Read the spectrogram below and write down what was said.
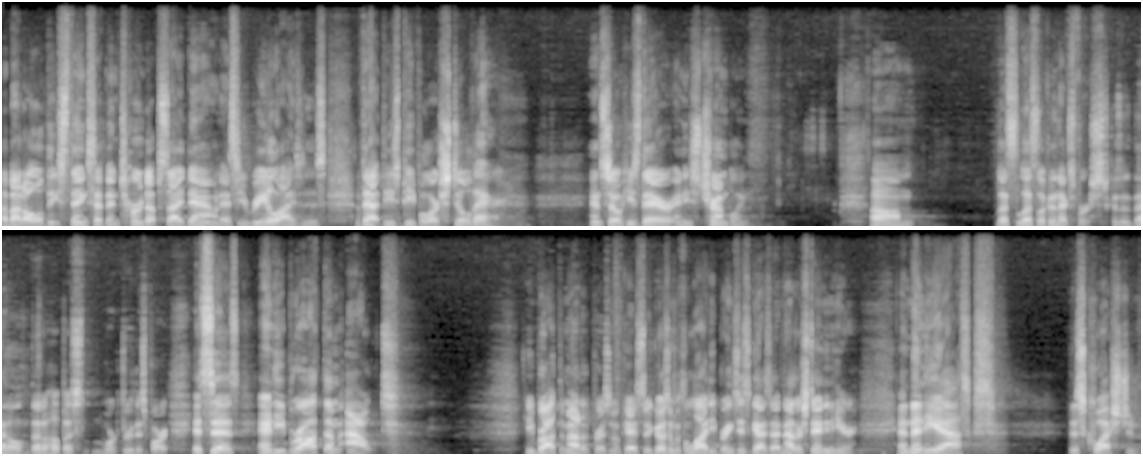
about all of these things have been turned upside down as he realizes that these people are still there. And so he's there and he's trembling. Um, let's, let's look at the next verse because that'll, that'll help us work through this part. It says, And he brought them out. He brought them out of the prison, okay? So he goes in with the light, he brings these guys out. Now they're standing here. And then he asks this question,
